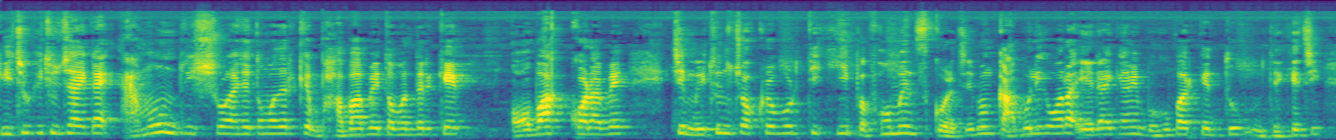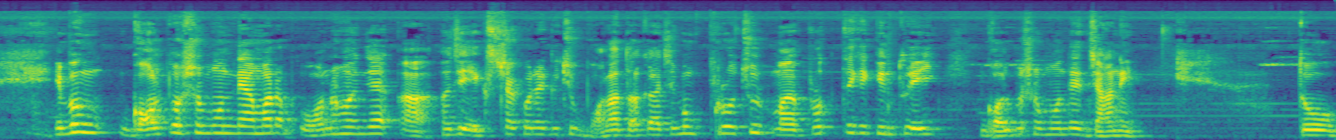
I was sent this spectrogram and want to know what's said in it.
কিছু কিছু জায়গায় এমন দৃশ্য আছে তোমাদেরকে ভাবাবে, তোমাদেরকে অবাক করাবে যে মিঠুন চক্রবর্তী কি পারফরমেন্স করেছে। এবং কাবুলিওয়ালা এর আগে আমি বহুবার কিন্তু দেখেছি। এবং গল্প সম্বন্ধে আমার মনে হয় যে যে এক্সট্রা করে কিছু বলা দরকার আছে। এবং প্রচুর প্রত্যেকে কিন্তু এই গল্প সম্বন্ধে জানে। তো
